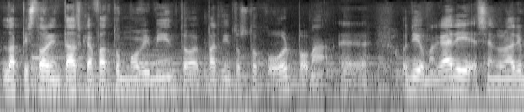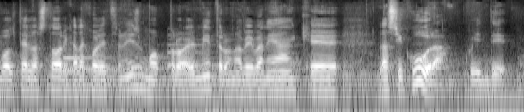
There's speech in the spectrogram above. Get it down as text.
la pistola in tasca, ha fatto un movimento, è partito sto colpo, ma eh, oddio, magari essendo una rivoltella storica da collezionismo, probabilmente non aveva neanche la sicura, quindi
